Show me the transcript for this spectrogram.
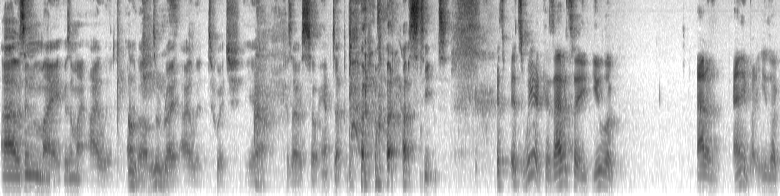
Uh, it was in my it was in my eyelid. I Oh, developed a right eyelid twitch. Yeah, because I was so amped up about about house teams. It's it's weird because I would say you look out of anybody, you look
